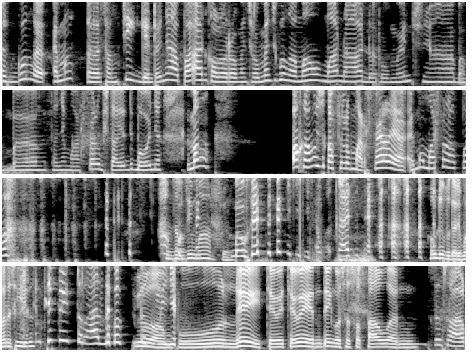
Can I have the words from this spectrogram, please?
eh, gue nggak emang eh, Sangchi genrenya apaan? Kalau romance romance gue nggak mau. Mana ada romansnya Bambang tanya Marvel bisa tanya di bawahnya. Emang oh kamu suka film Marvel ya? Emang Marvel apa? Kan sanksi Marvel. bawahnya iya makanya. Kamu dapat dari mana sih gitu? Di Twitter ada waktu itu ya ampun. Hei cewek-cewek ente nggak usah so tauan itu soal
